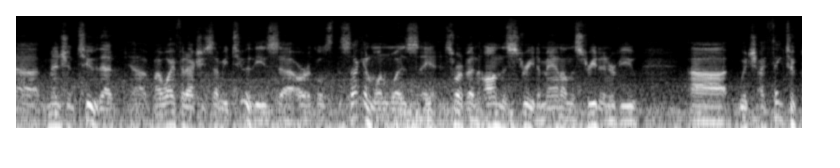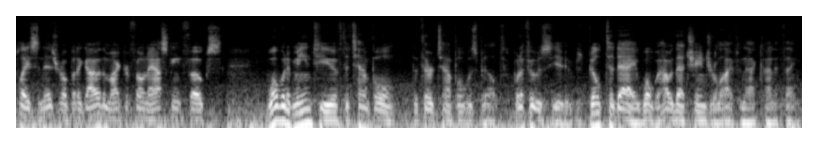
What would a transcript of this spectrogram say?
uh, mention too that uh, my wife had actually sent me two of these uh, articles. The second one was a sort of an on the street, a man on the street interview, uh, which I think took place in Israel. But a guy with a microphone asking folks, "What would it mean to you if the temple, the third temple, was built? What if it was, it was built today? What, how would that change your life and that kind of thing?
